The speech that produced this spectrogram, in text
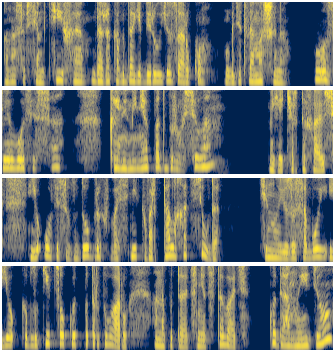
она совсем тихая, даже когда я беру ее за руку. «Где твоя машина?» «Возле офиса. Кэми меня подбросила». Я чертыхаюсь. Ее офис в добрых восьми кварталах отсюда. Тяну ее за собой, ее каблуки цокают по тротуару. Она пытается не отставать. «Куда мы идем?»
